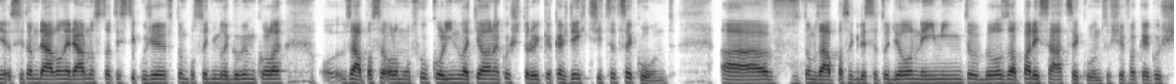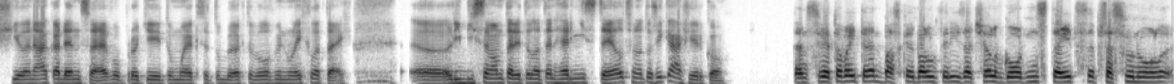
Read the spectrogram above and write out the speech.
eh, si tam dával nedávno statistiku, že v tom posledním ligovém kole v zápase Olomouckou Kolín letěla na koš trojka každých 30 sekund a v tom zápase, kde se to dělo nejméně, to bylo za 50 sekund, což je fakt jako šílená kadence oproti tomu, jak, se to, bylo, jak to bylo v minulých letech. Eh, líbí se vám tady tenhle ten herní styl? Co na to říkáš, Jirko? Ten světový trend basketbalu, který začal v Golden State, se přesunul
